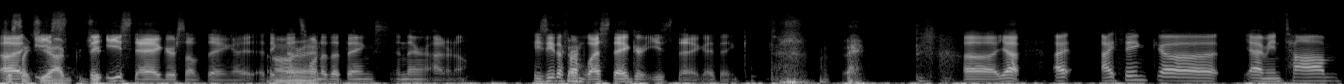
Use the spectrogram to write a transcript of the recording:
Just uh, like East, the East Egg or something. I, I think that's one of the things in there. I don't know. He's either Okay. from West Egg or East Egg. I think. Okay. Uh, yeah. I I think. Uh, yeah. I mean, Tom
